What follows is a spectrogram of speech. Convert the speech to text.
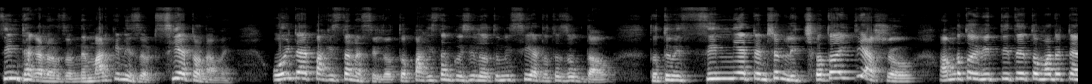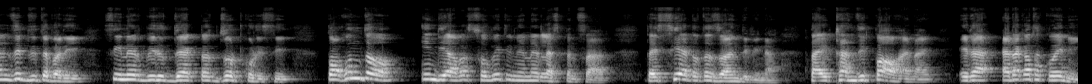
চীন ঠেকানোর জন্য, মার্কিনি জোট, সিয়াটো নামে। ওইটায় পাকিস্তান আছিল, তো পাকিস্তান কইছিল, তুমি সিয়াটোতে যোগ দাও। তো তুমি চীন নিয়ে টেনশন লিচ্ছ, তো এইটি আসো। আমরা তো ওই ভিত্তিতে তোমার ট্রানজিট দিতে পারি। চীনের বিরুদ্ধে একটা জোট করেছি। তখন তো ইন্ডিয়া আবার সোভিয়েত ইউনিয়নের লেসপেন্সার তাই সিয়াটোতে জয়েন দিবি না। তাই ট্রানজিট পাওয়া হয় নাই। এটা এটা কথা কয়ে নি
